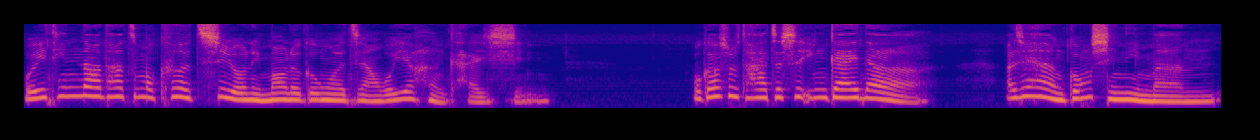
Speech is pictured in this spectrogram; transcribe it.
我一听到他这么客气、有礼貌的跟我讲，我也很开心。我告诉他这是应该的，而且很恭喜你们，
